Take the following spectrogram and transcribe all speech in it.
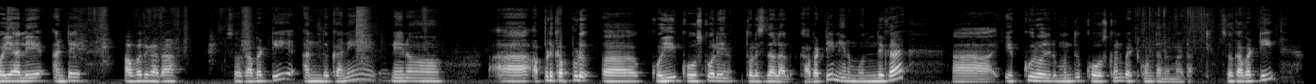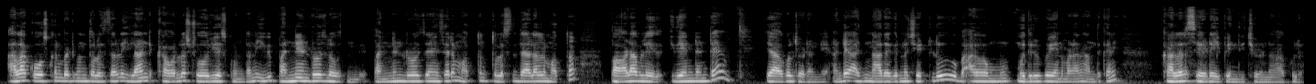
కొయ్యాలి అంటే అవ్వదు కదా. సో కాబట్టి అందుకని నేను అప్పటికప్పుడు కొయ్యి కోసుకోలేను తులసి దళాలు. కాబట్టి నేను ముందుగా ఎక్కువ రోజులు ముందు కోసుకొని పెట్టుకుంటాను అనమాట సో కాబట్టి అలా కోసుకొని పెట్టుకున్న తులసి దళాలు ఇలాంటి కవర్లో స్టోర్ చేసుకుంటాను. ఇవి పన్నెండు రోజులు అవుతుంది. పన్నెండు రోజులు అయినా సరే మొత్తం తులసి దళాలు మొత్తం పాడవలేదు. ఇదేంటంటే ఈ ఆకులు చూడండి. అంటే అది నా దగ్గర ఉన్న చెట్లు బాగా ముదిరిపోయాయి అనమాట. అందుకని కలర్ షేడ్ అయిపోయింది చూడండి ఆకులు.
